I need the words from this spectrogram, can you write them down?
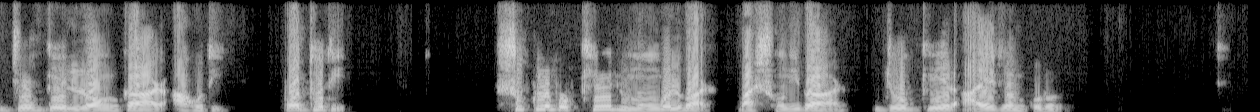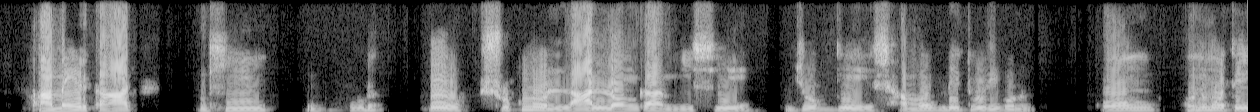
যজ্ঞে লঙ্কার আহুতি। পদ্ধতি, শুক্লপক্ষের মঙ্গলবার বা শনিবার যজ্ঞের আয়োজন করুন। আমের কাঠ, ঘি, গুড় ও শুকনো লাল লঙ্কা মিশিয়ে যজ্ঞে সামগ্রী তৈরি করুন। ওং হনুমতে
